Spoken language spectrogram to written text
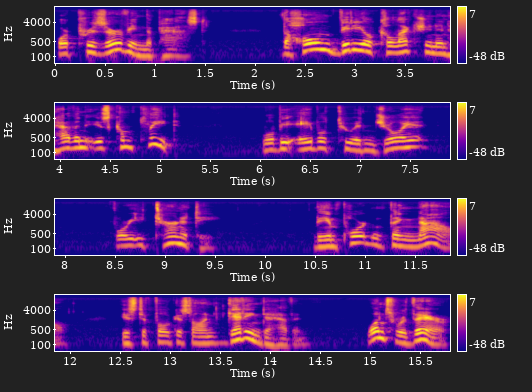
or preserving the past. The home video collection in heaven is complete. We'll be able to enjoy it for eternity. The important thing now is to focus on getting to heaven. Once we're there,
